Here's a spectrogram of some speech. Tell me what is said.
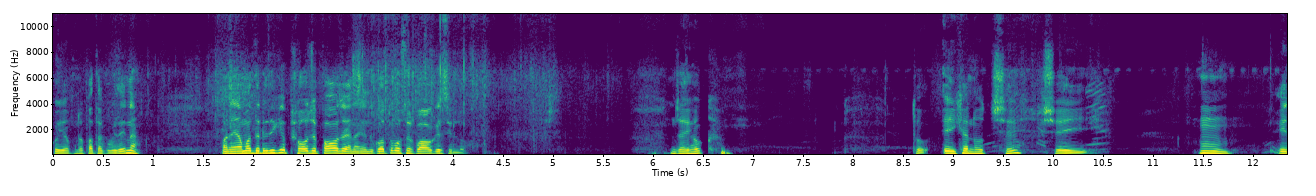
কই আপনার পাতাকপি? তাই না? মানে আমাদের এদিকে সহজে পাওয়া যায় না, কিন্তু গত বছর পাওয়া গেছিল। যাই হোক। তো এইখানে হচ্ছে সেই, হুম, এই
